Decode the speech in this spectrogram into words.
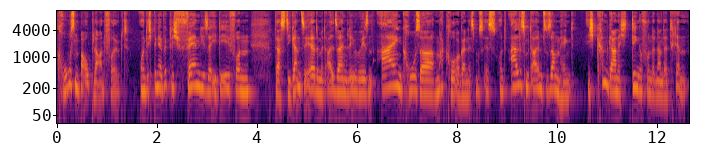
großen Bauplan folgt. Und ich bin ja wirklich Fan dieser Idee von, dass die ganze Erde mit all seinen Lebewesen ein großer Makroorganismus ist und alles mit allem zusammenhängt. Ich kann gar nicht Dinge voneinander trennen.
